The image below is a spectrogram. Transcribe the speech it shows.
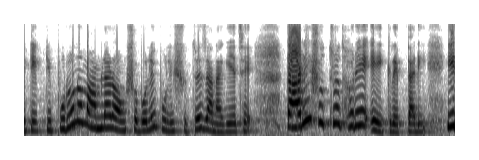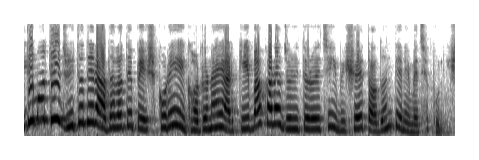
এটি একটি পুরনো মামলার অংশ বলে পুলিশ সূত্রে জানা গিয়েছে। তারই সূত্র ধরে এই গ্রেপ্তারি। ইতিমধ্যে ধৃতদের আদালতে পেশ করে এই ঘটনায় আর কে বা কারা জড়িত রয়েছে এই বিষয়ে তদন্তে নেমেছে পুলিশ।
